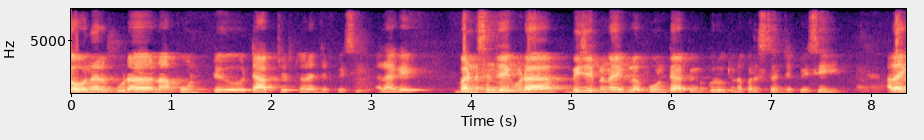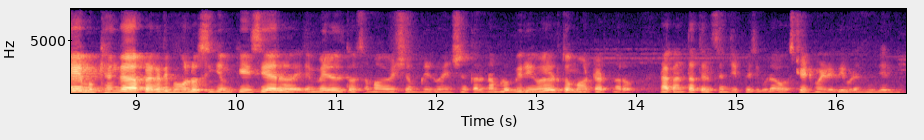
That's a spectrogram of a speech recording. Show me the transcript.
గవర్నర్ కూడా నా ఫోన్ ట్యాప్ చేస్తున్నారని చెప్పేసి అలాగే బండి సంజయ్ కూడా బీజేపీ నాయకుల ఫోన్ ట్యాపింగ్ గురవుతున్న పరిస్థితి అని చెప్పేసి అలాగే ముఖ్యంగా ప్రగతి భవన్లో సీఎం కేసీఆర్ ఎమ్మెల్యేలతో సమావేశం నిర్వహించిన తరుణంలో మీరు ఎవరితో మాట్లాడుతున్నారో నాకు అంతా తెలుసు అని చెప్పేసి కూడా ఒక స్టేట్మెంట్ అయితే ఇవ్వడం జరిగింది.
